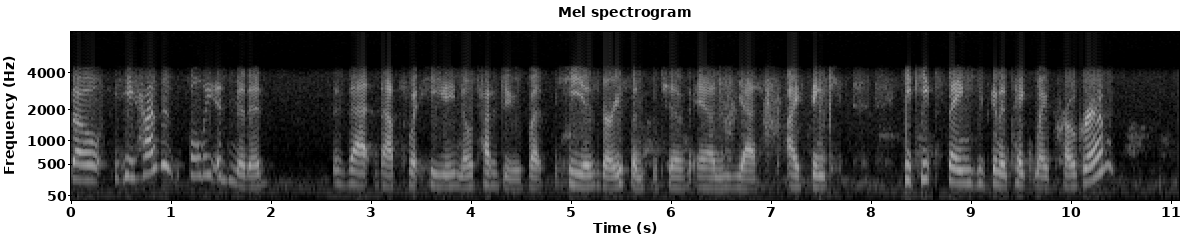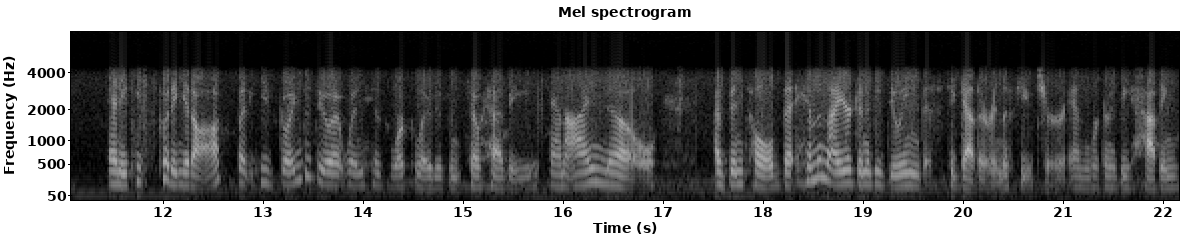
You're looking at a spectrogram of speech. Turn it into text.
so, he hasn't fully admitted that that's what he knows how to do, but he is very sensitive and yes, I think he keeps saying he's going to take my program and he keeps putting it off, but he's going to do it when his workload isn't so heavy. And I know I've been told that him and I are going to be doing this together in the future, and we're going to be having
